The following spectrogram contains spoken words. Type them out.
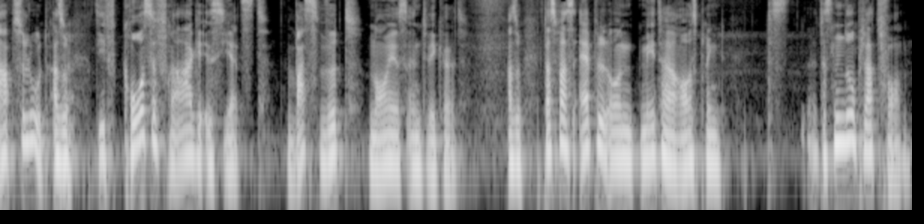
Absolut. Also die f- große Frage ist jetzt, was wird Neues entwickelt? Also das, was Apple und Meta herausbringt, das, das sind nur Plattformen.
